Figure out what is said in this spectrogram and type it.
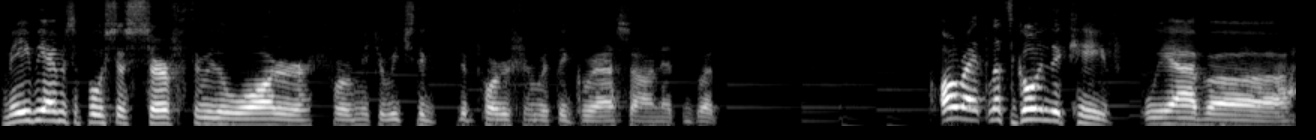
Maybe I'm supposed to surf through the water for me to reach the, the portion with the grass on it, but... Alright, let's go in the cave. We have a,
